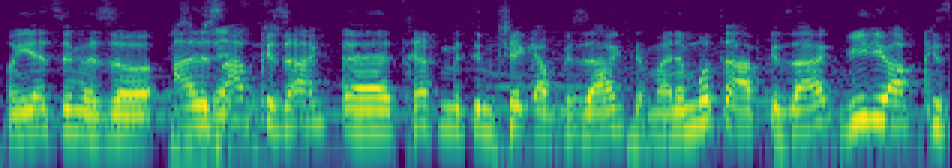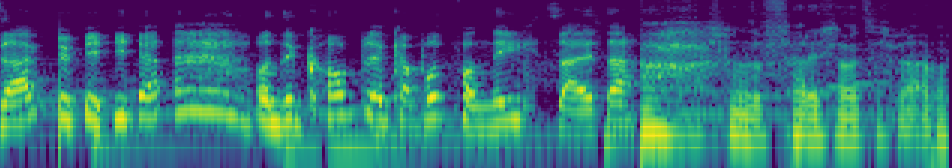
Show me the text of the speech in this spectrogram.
Und jetzt sind wir so, alles abgesagt, äh, Treffen mit dem Chick abgesagt, meine Mutter abgesagt, Video abgesagt, wir hier und sind komplett kaputt von nichts, Alter. Ich bin so fertig, Leute, ich bin einfach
